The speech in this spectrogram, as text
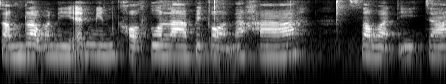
สำหรับวันนี้แอดมินขอตัวลาไปก่อนนะคะ สวัสดีจ้า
